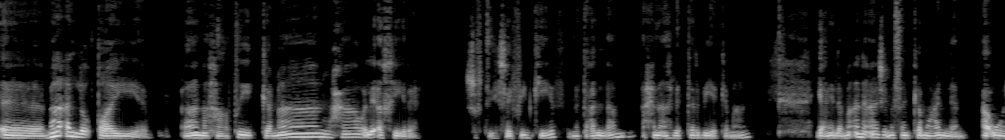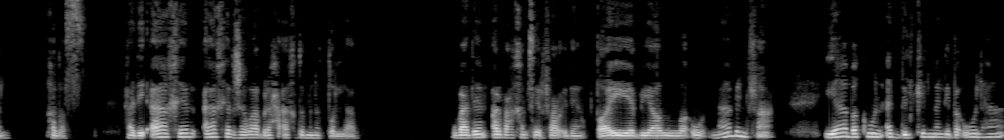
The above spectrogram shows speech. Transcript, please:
آه ما قال له طيب أنا حاعطيك كمان محاولة أخيرة. شفتي؟ شايفين كيف؟ نتعلم. إحنا أهل التربية كمان. يعني لما أنا أجي مثلا كمعلم أقول خلص هذه آخر آخر جواب راح أخذه من الطلاب. وبعدين أربعة خمسة يرفعوا إيديهم. طيب يلا. ما بنفع. يا بكون قد الكلمة اللي بقولها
